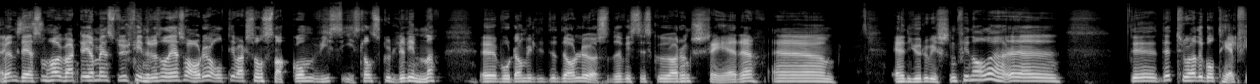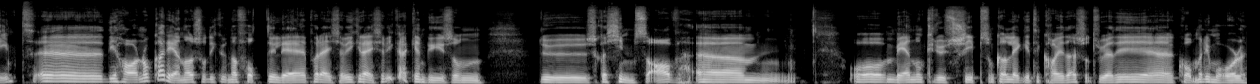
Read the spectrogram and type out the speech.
Men det som har vært, ja, mens du finner ut av det, så har det jo alltid vært sånn snakk om hvis Island skulle vinne, eh, hvordan ville de da løse det hvis de skulle arrangere eh, en Eurovision-finale? Eh, det, det, tror jeg hadde gått helt fint. Eh, de har nok arenaer så de kunne ha fått til det på Reykjavik. Reykjavik er ikke en by som du skal kimse av. Um, og med noen cruiseskip som kan legge til kai der, så tror jeg de eh, kommer i mål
